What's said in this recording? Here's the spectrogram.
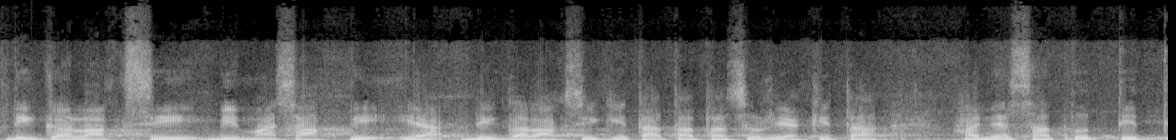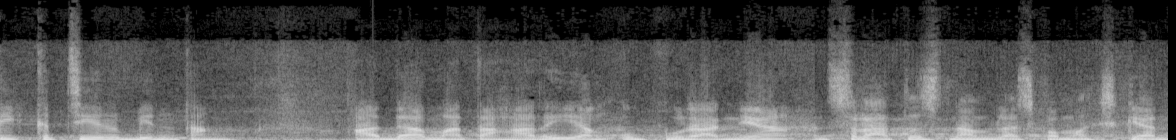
di galaksi Bima Sakti ya di galaksi kita tata surya kita hanya satu titik kecil bintang. Ada matahari yang ukurannya 116, sekian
